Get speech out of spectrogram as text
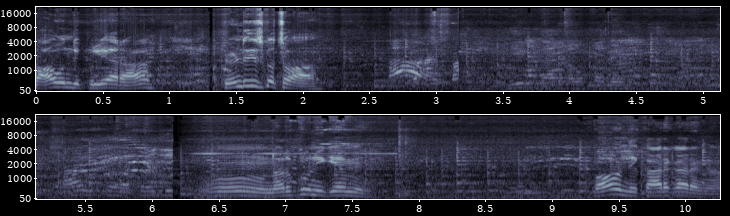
బాగుంది పులియారా రెండు తీసుకొచ్చావా? నరుకు నీకేమి? బాగుంది కారకారంగా.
